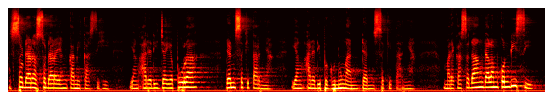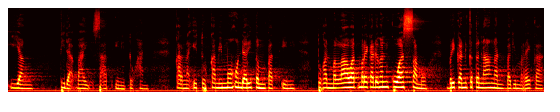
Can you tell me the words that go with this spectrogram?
saudara-saudara yang kami kasihi yang ada di Jayapura dan sekitarnya, yang ada di pegunungan dan sekitarnya. Mereka sedang dalam kondisi yang tidak baik saat ini Tuhan. Karena itu kami mohon dari tempat ini, Tuhan melawat mereka dengan kuasamu, berikan ketenangan bagi mereka,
